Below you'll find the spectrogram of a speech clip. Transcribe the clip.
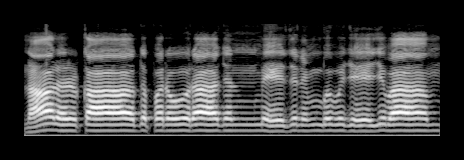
नालर्कादपरो राजन्मेदिनीं बुभुजे युवाम्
